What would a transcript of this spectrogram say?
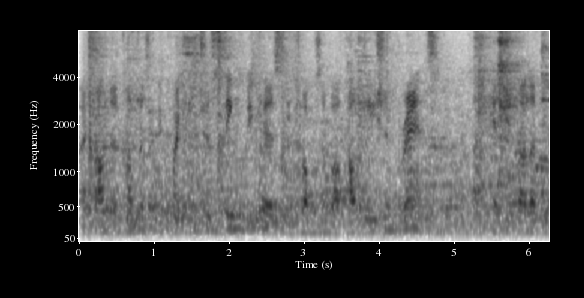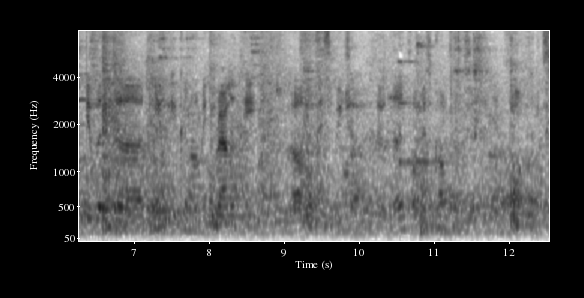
I found the conference to be quite interesting because it talks about how Asian brands can develop given the new economic reality uh, of this region. I learned from this conference the importance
